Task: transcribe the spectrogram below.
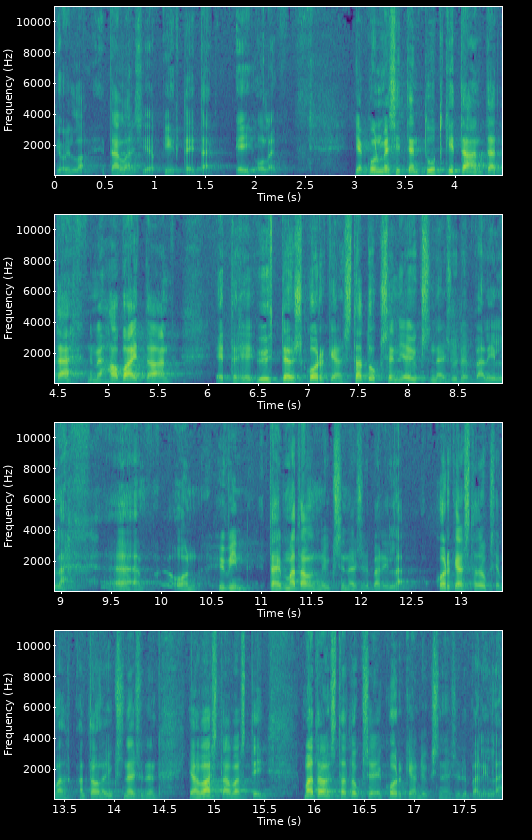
joilla tällaisia piirteitä ei ole. Ja kun me sitten tutkitaan tätä, niin me havaitaan, että se yhteys korkean statuksen ja yksinäisyyden välillä on hyvin, tai matalan yksinäisyyden välillä, korkean statuksen ja matalan yksinäisyyden, ja vastaavasti matalan statuksen ja korkean yksinäisyyden välillä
